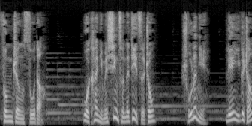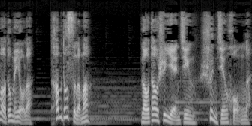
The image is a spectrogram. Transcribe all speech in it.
风正苏道：“我看你们幸存的弟子中，除了你，连一个长老都没有了。他们都死了吗？”老道士眼睛瞬间红了：“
